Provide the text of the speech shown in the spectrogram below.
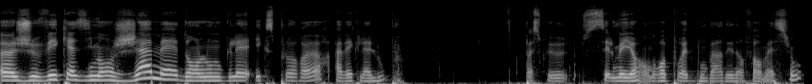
Euh, je vais quasiment jamais dans l'onglet Explorer avec la loupe parce que c'est le meilleur endroit pour être bombardé d'informations.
